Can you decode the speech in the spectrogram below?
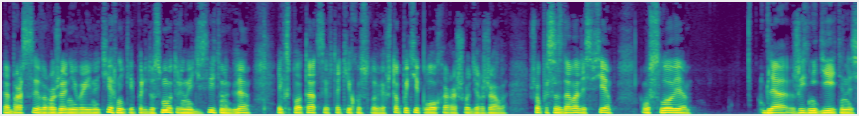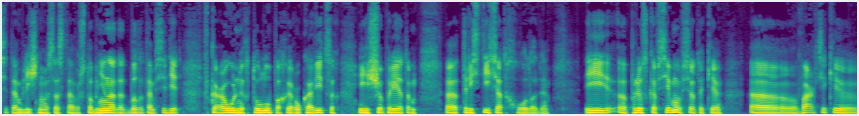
образцы вооружений военной техники, предусмотренные действительно для эксплуатации в таких условиях, чтобы и тепло хорошо держало, чтобы создавались все условия для жизнедеятельности там, личного состава, чтобы не надо было там сидеть в караульных тулупах и рукавицах и еще при этом э, трястись от холода. И э, плюс ко всему все-таки э, в Арктике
